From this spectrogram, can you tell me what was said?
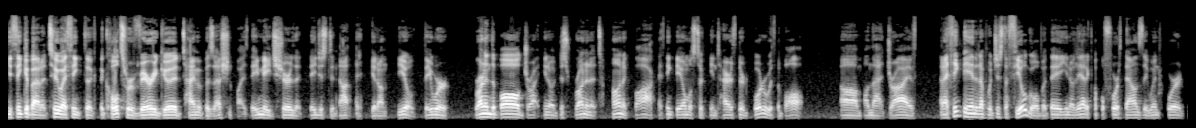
you think about it too. I think the the Colts were very good time of possession wise. They made sure that they just did not get on the field. They were running the ball, dry, you know, just running a ton of clock. I think they almost took the entire third quarter with the ball um, on that drive, and I think they ended up with just a field goal. But they, you know, they had a couple fourth downs. They went for it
